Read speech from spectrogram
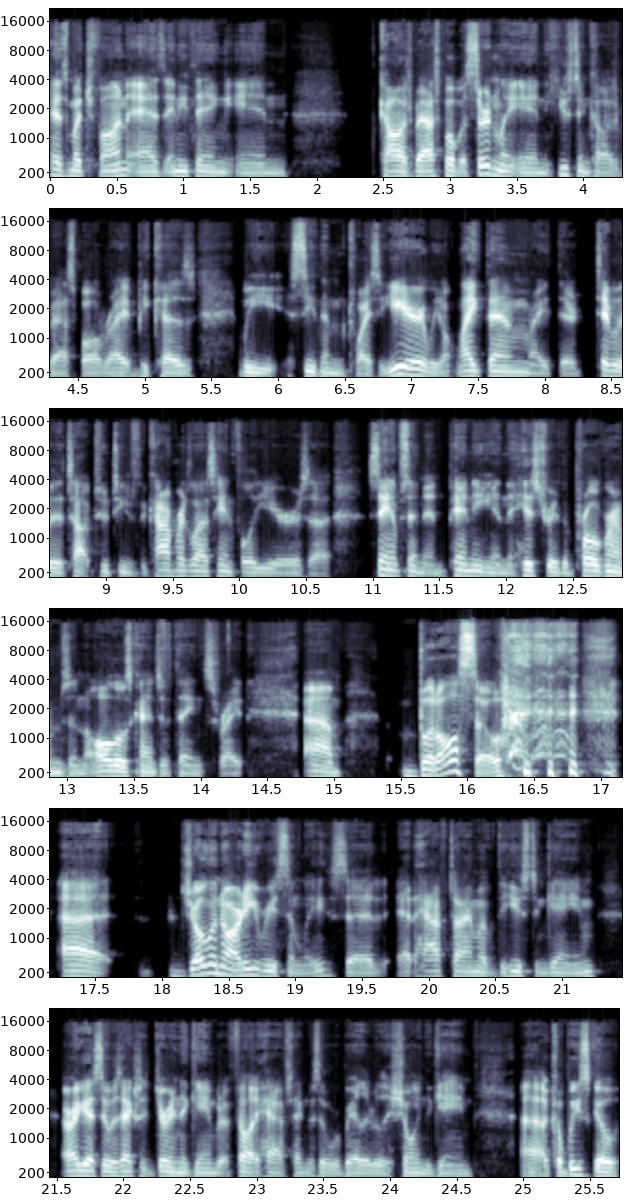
as much fun as anything in college basketball, but certainly in Houston college basketball, right? Because we see them twice a year. We don't like them, right? They're typically the top two teams in the conference the last handful of years. Uh, Sampson and Penny and the history of the programs and all those kinds of things, right? Um, but also, uh, Joe Lunardi recently said at halftime of the Houston game, or I guess it was actually during the game, but it felt like halftime because they were barely really showing the game uh, a couple weeks ago,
